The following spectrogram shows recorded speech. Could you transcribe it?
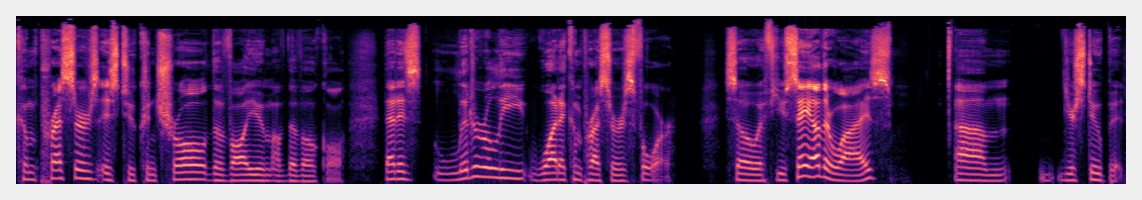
Compressors is to control the volume of the vocal. That is literally what a compressor is for. So if you say otherwise, um, you're stupid.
